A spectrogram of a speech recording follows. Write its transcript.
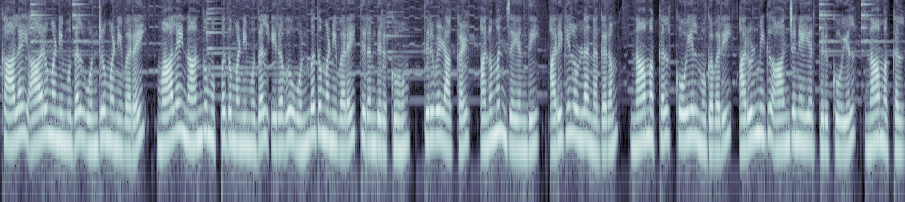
காலை ஆறு மணி முதல் ஒன்று மணி வரை மாலை நான்கு முப்பது மணி முதல் இரவு ஒன்பது மணி வரை திறந்திருக்கும். திருவிழாக்கள் அனுமன் ஜெயந்தி அருகிலுள்ள நகரம் நாமக்கல் கோயில் முகவரி அருள்மிகு ஆஞ்சநேயர் திருக்கோயில் நாமக்கல்.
